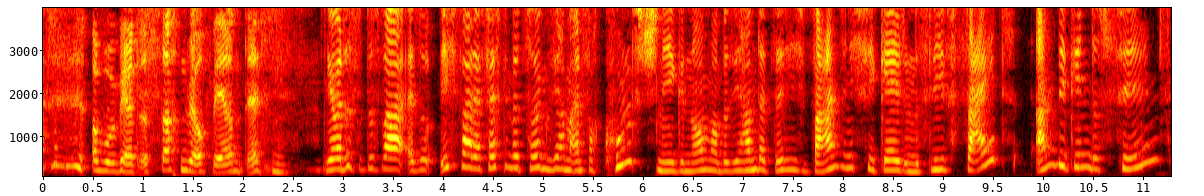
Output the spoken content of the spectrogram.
Obwohl wir das dachten wir auch währenddessen. Ja, aber das, das war, also ich war der festen Überzeugung, sie haben einfach Kunstschnee genommen, aber sie haben tatsächlich wahnsinnig viel Geld und es lief seit Anbeginn des Films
